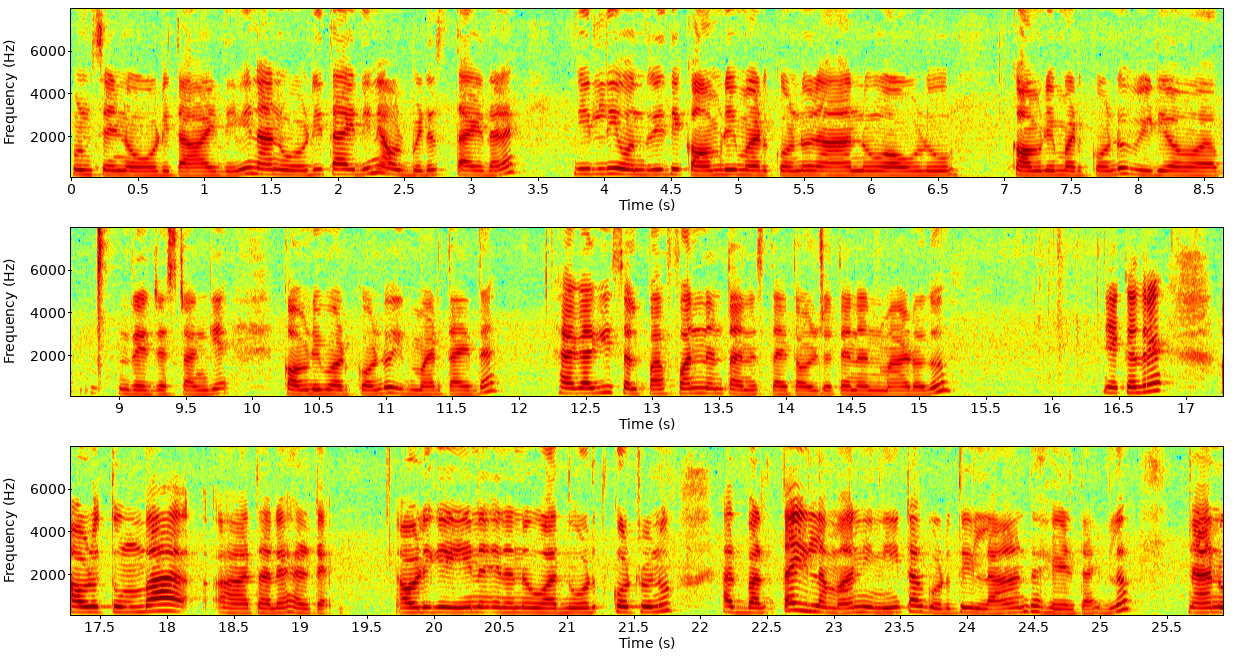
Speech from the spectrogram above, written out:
ಹುಣ್ಸೆಹಣ್ಣು ಹೊಡಿತಾ ಇದ್ದೀವಿ. ನಾನು ಹೊಡಿತಾ ಇದ್ದೀನಿ, ಅವಳು ಬಿಡಿಸ್ತಾ ಇದ್ದಾಳೆ. ಇಲ್ಲಿ ಒಂದು ರೀತಿ ಕಾಮಿಡಿ ಮಾಡಿಕೊಂಡು ನಾನು, ಅವಳು ಕಾಮಿಡಿ ಮಾಡಿಕೊಂಡು ವಿಡಿಯೋ, ಅಂದರೆ ಜಸ್ಟ್ ಹಂಗೆ ಕಾಮಿಡಿ ಮಾಡಿಕೊಂಡು ಇದು ಮಾಡ್ತಾ ಇದ್ದೆ. ಹಾಗಾಗಿ ಸ್ವಲ್ಪ ಫನ್ ಅಂತ ಅನ್ನಿಸ್ತಾ ಇತ್ತು ಅವಳ ಜೊತೆ ನಾನು ಮಾಡೋದು. ಯಾಕಂದರೆ ಅವಳು ತುಂಬ ತಲೆ ಹರಟೆ. ಅವಳಿಗೆ ಏನು ನಾನು ಅದು ನೋಡಿದ್ಕೊಟ್ರು ಅದು ಬರ್ತಾ ಇಲ್ಲಮ್ಮ, ನೀನು ನೀಟಾಗಿ ಹೊಡೆದಿಲ್ಲ ಅಂತ ಹೇಳ್ತಾ ಇದ್ಲು. ನಾನು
